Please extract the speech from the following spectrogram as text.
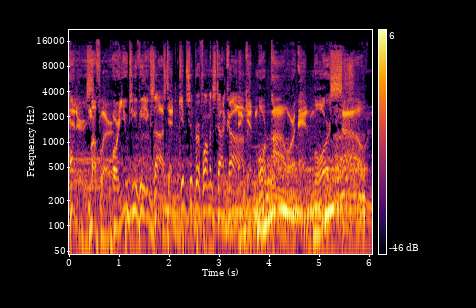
headers, muffler, or UTV exhaust at GibsonPerformance.com and get more power and more sound.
